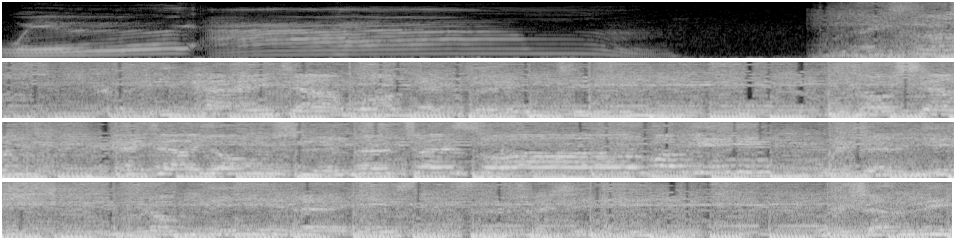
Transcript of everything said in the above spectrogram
หวยเอ้ยอาม 可以铠甲，我面对敌机，不投降，铠甲勇士们穿梭 胜利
